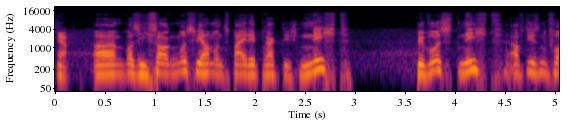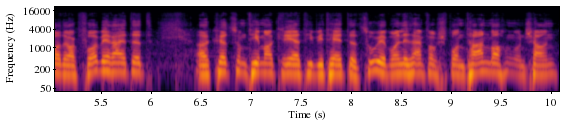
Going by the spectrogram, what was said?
Ja. Ähm, was ich sagen muss, wir haben uns beide praktisch nicht, bewusst nicht auf diesen Vortrag vorbereitet. Äh, gehört zum Thema Kreativität dazu. Wir wollen es einfach spontan machen und schauen,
